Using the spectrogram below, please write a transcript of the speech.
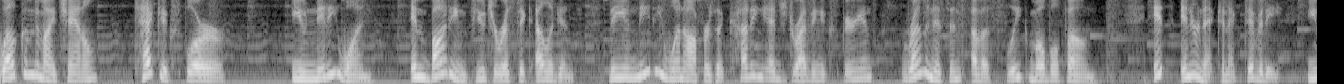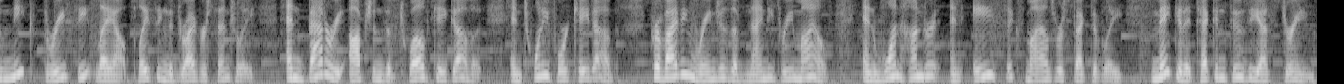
Welcome to my channel, Tech Explorer. Uniti One. Embodying futuristic elegance, the Uniti One offers a cutting-edge driving experience reminiscent of a sleek mobile phone. Its internet connectivity, unique three-seat layout placing the driver centrally, and battery options of 12K GOV and 24K DOV, providing ranges of 93 miles and 186 miles respectively, make it a tech enthusiast's dream.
